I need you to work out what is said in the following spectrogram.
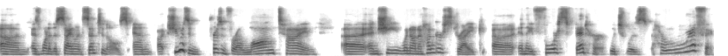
um, as one of the silent sentinels, and uh, she was in prison for a long time. Uh, and she went on a hunger strike uh, and they force fed her, which was horrific,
